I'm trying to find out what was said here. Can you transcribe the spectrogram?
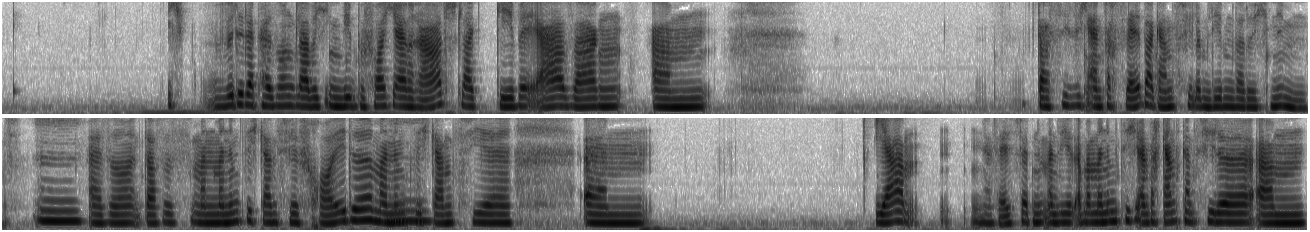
ich würde der Person, glaube ich, irgendwie, bevor ich einen Ratschlag gebe, eher sagen, ähm, dass sie sich einfach selber ganz viel im Leben dadurch nimmt. Mhm. Also, das ist, man, man nimmt sich ganz viel Freude, man mhm. nimmt sich ganz viel, ähm, ja, Selbstwert nimmt man sich, aber man nimmt sich einfach ganz, ganz viele, ähm,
